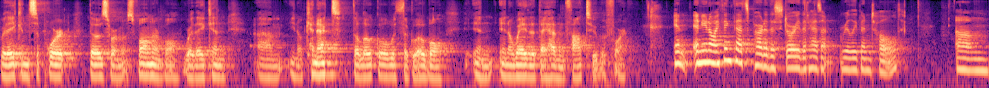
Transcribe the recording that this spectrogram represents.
where they can support those who are most vulnerable, where they can um, you know, connect the local with the global in, in a way that they hadn't thought to before. And, and you know, I think that's part of the story that hasn't really been told. Um,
